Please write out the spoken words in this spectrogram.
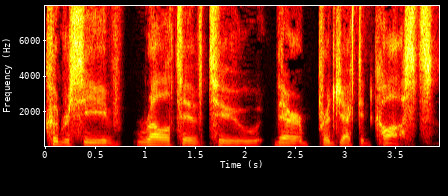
could receive relative to their projected costs.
